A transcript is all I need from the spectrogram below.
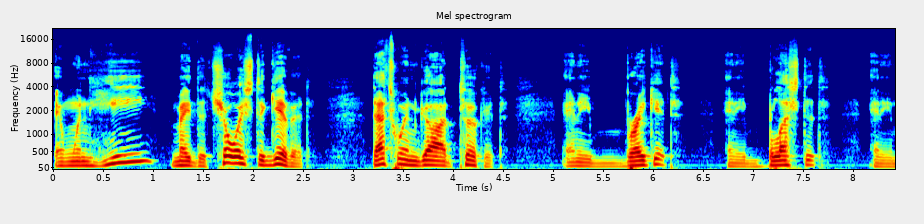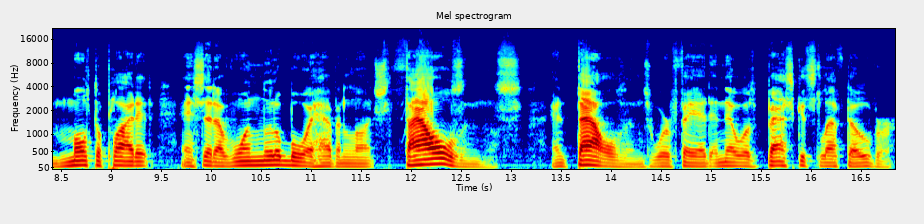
And when he made the choice to give it, that's when God took it and he break it and he blessed it and he multiplied it. Instead of one little boy having lunch, thousands and thousands were fed and there was baskets left over.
